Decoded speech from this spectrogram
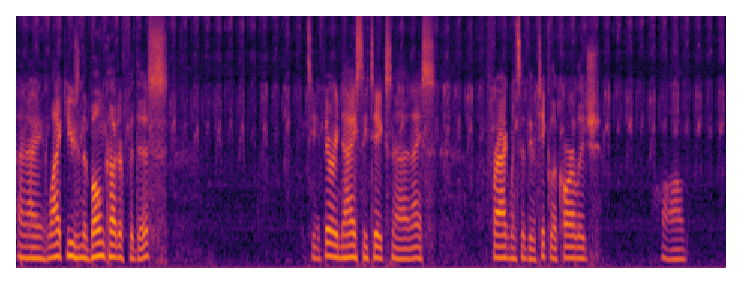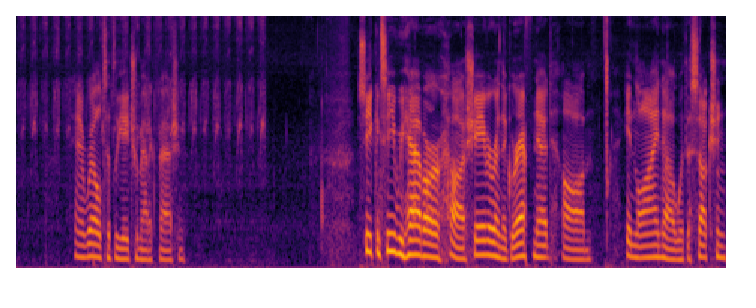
And I like using the bone cutter for this. see it very nicely takes uh, nice fragments of the articular cartilage. Uh, in a relatively atraumatic fashion. So you can see we have our uh, shaver and the GraftNet um, in line uh, with the suction.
